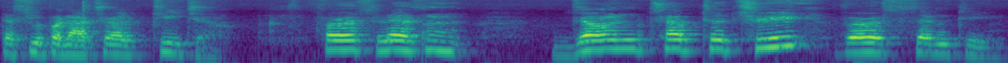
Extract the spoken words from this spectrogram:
the supernatural teacher. First lesson, John chapter 3, verse 17.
